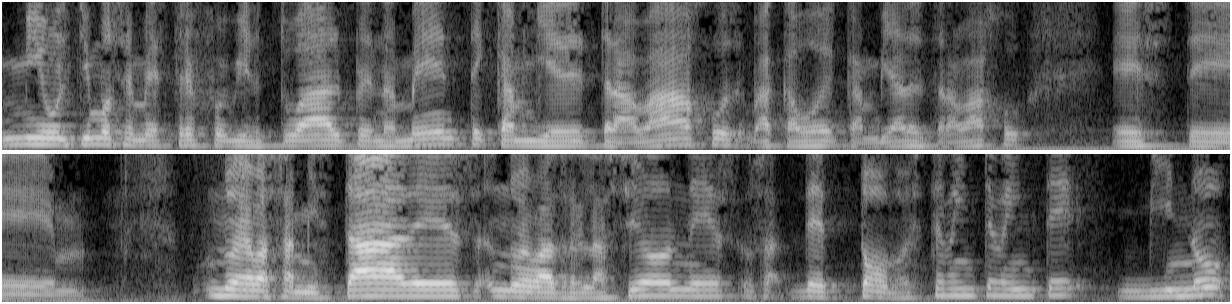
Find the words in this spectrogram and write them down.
mi último semestre fue virtual plenamente, cambié de trabajo, acabo de cambiar de trabajo, este, nuevas amistades, nuevas relaciones, o sea, de todo. Este 2020 vino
